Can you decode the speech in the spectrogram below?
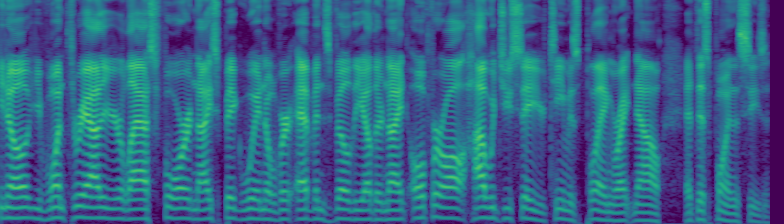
you know, you've won three out of your last four. Nice big win over Evansville the other night. Overall, how would you say your team is playing right now at this point in the season?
